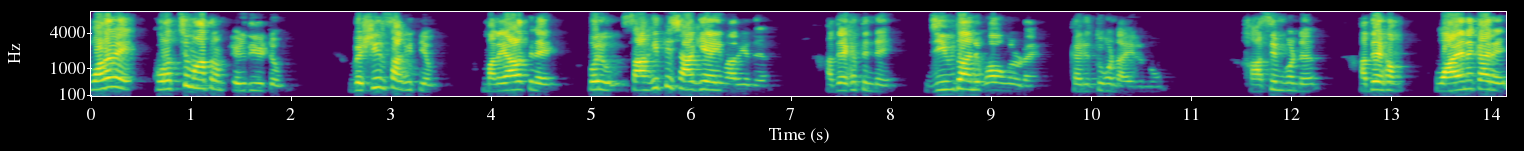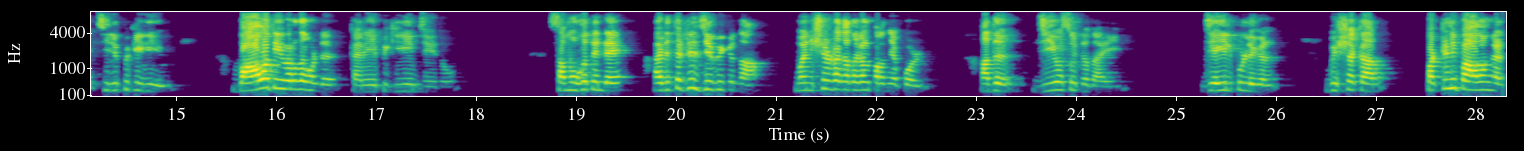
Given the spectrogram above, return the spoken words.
വളരെ കുറച്ചു മാത്രം എഴുതിയിട്ടും ബഷീർ സാഹിത്യം മലയാളത്തിലെ ഒരു സാഹിത്യ ശാഖയായി മാറിയത് അദ്ദേഹത്തിന്റെ ജീവിതാനുഭവങ്ങളുടെ കരുത്തുകൊണ്ടായിരുന്നു. ഹാസ്യം കൊണ്ട് അദ്ദേഹം വായനക്കാരെ ചിരിപ്പിക്കുകയും ഭാവതീവ്രത കൊണ്ട് കരയിപ്പിക്കുകയും ചെയ്തു. സമൂഹത്തിന്റെ അടിത്തട്ടിൽ ജീവിക്കുന്ന മനുഷ്യരുടെ കഥകൾ പറഞ്ഞപ്പോൾ അത് ജീവസുറ്റതായി ജയിൽ പുള്ളികൾ ഭിഷക്കാർ പട്ടിണി പാവങ്ങൾ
